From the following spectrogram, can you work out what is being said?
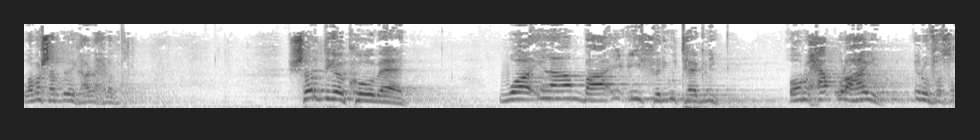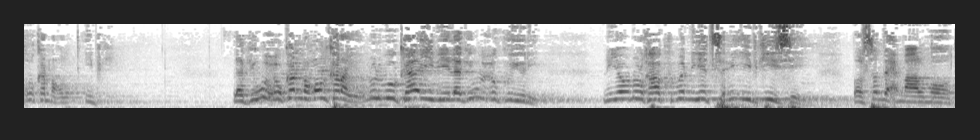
laba shardi bay kaaga xidhan shardiga koobaad waa inaan baa'icii fari u taagnayn oonu xaq u lahayn inuu fasakhu ka noqdo iibkii laakiin wuxuu ka noqon karayo dhul buu kaa iibiyey laakiin wuxuu ku yidhi niyow dhulkaa kuma niyad sami iibkiisi bal saddex maalmood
